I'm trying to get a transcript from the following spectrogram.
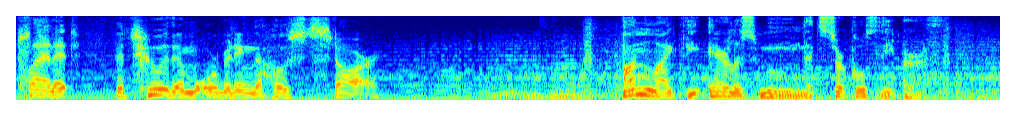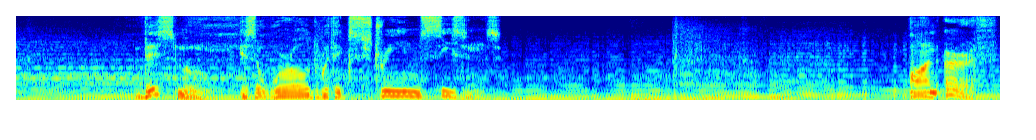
planet, the two of them orbiting the host star. Unlike the airless moon that circles the Earth, this moon is a world with extreme seasons. On Earth,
